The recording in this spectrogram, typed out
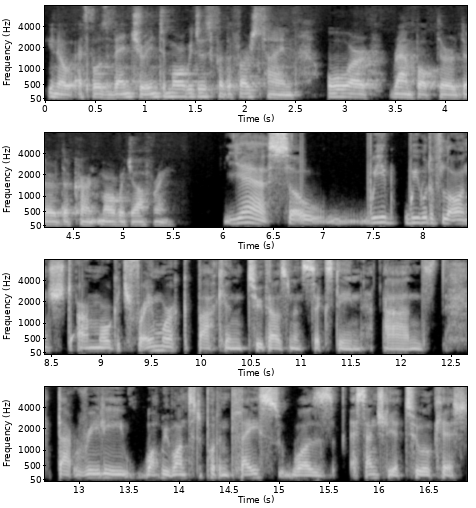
you know, I suppose venture into mortgages for the first time or ramp up their, their, their current mortgage offering? Yeah, so we we would have launched our mortgage framework back in 2016, and that really what we wanted to put in place was essentially a toolkit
